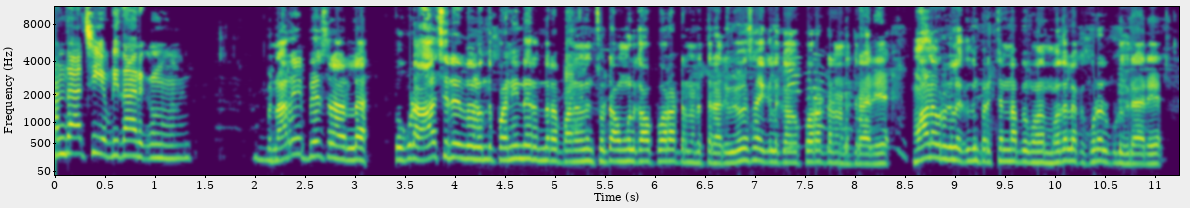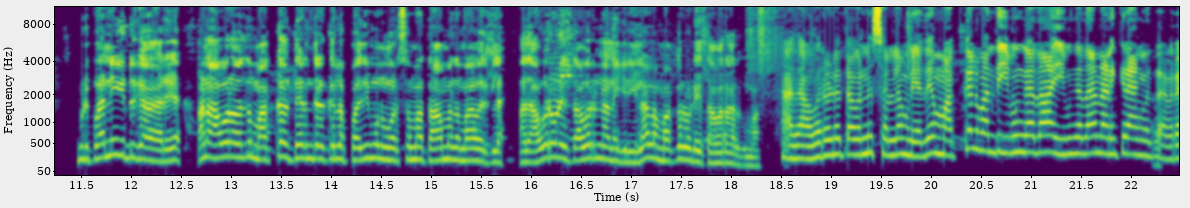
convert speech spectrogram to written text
அந்த ஆட்சி எப்படி தான் இருக்கணும்? இப்ப நிறைய பேசுறாருல்ல. இப்ப கூட ஆசிரியர்கள் வந்து பணி நிரந்தர பண்ணலன்னு சொல்லிட்டு அவங்களுக்காக போராட்டம் நடத்துறாரு விவசாயிகளுக்காக போராட்டம் நடத்துறாரு மாணவர்களுக்கு எதுவும் பிரச்சனை முதல்ல குரல் கொடுக்குறாரு. இப்படி பண்ணிக்கிட்டு இருக்காரு. ஆனா அவரை வந்து மக்கள் தேர்ந்தெடுக்கிறதுல பதிமூணு வருஷமா தாமதமாக இருக்குல்ல அது அவருடைய தவறுன்னு நினைக்கிறீங்களா? இல்ல மக்களுடைய தவறா இருக்குமா? அது அவரோட தவறுன்னு சொல்ல முடியாது. மக்கள் வந்து இவங்க தான் இவங்க தான் நினைக்கிறாங்களே தவிர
